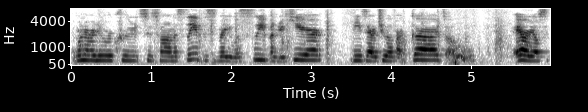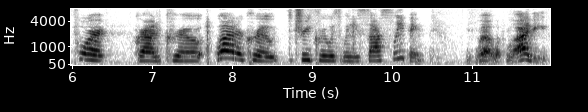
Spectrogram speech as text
one of our new recruits who's fallen asleep. This is where you will sleep under here. These are two of our guards. Oh, aerial support, ground crew, water crew. The tree crew is when you saw sleeping. Well, what will I be?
